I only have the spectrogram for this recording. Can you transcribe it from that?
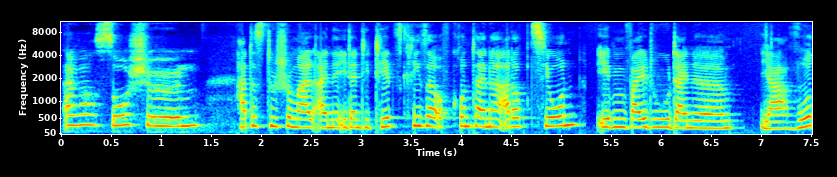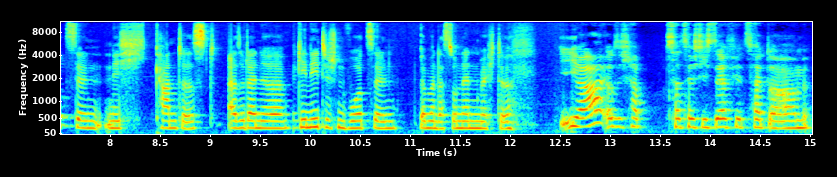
einfach so schön. Hattest du schon mal eine Identitätskrise aufgrund deiner Adoption? Eben weil du deine ja, Wurzeln nicht kanntest, also deine genetischen Wurzeln, wenn man das so nennen möchte. Ja, also ich habe tatsächlich sehr viel Zeit damit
